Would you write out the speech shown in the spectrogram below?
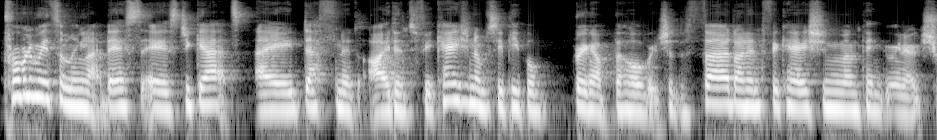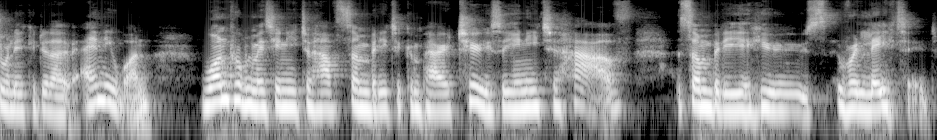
Problem with something like this is to get a definite identification. Obviously, people bring up the whole Richard III identification and think, you know, surely you could do that with anyone. One problem is you need to have somebody to compare it to. So you need to have somebody who's related.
